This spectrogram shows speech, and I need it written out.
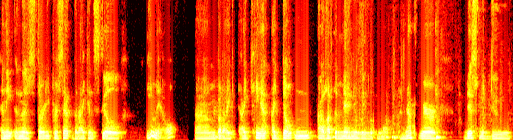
and the, and there's 30% that I can still email, um, but I, I can't, I don't, I'll have to manually look it up. And that's where this would do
